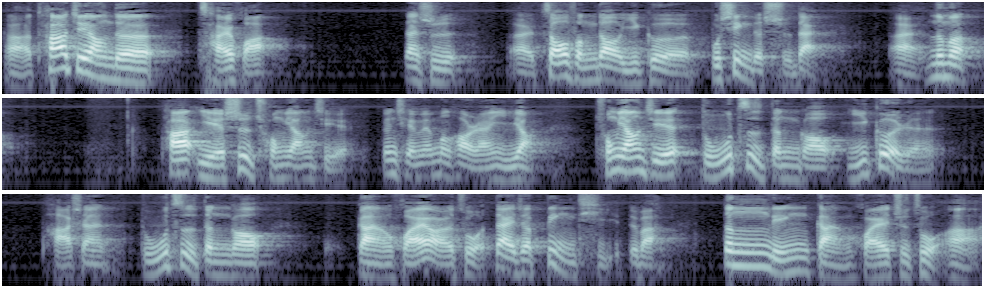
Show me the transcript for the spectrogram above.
啊，他这样的才华，但是哎，遭逢到一个不幸的时代，哎，那么他也是重阳节。跟前面孟浩然一样，重阳节独自登高，一个人爬山，独自登高，感怀而作，带着病体，对吧？登临感怀之作啊，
